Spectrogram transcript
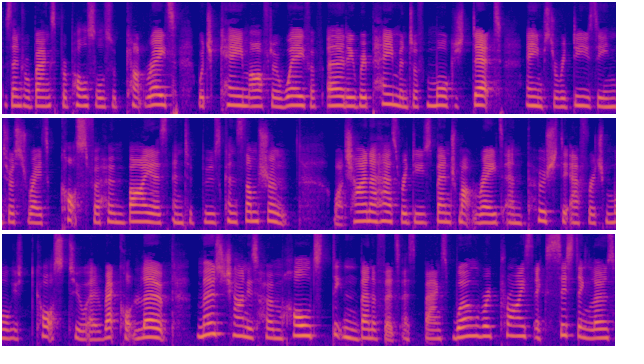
The central bank's proposal to cut rates, which came after a wave of early repayment of mortgage debt, aims to reduce the interest rate costs for home buyers and to boost consumption. While China has reduced benchmark rates and pushed the average mortgage cost to a record low, most Chinese homeholds didn't benefit as banks won't reprice existing loans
